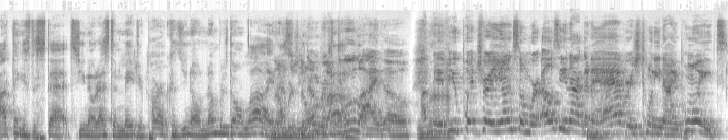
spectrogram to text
I think it's the stats. You know, that's the major part because you know numbers don't lie. and that's Numbers don't Numbers lie. do lie though. I mean, if you put Trey Young somewhere else, he's not gonna average 29 points.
